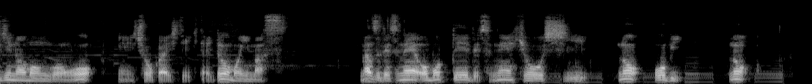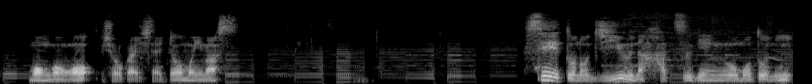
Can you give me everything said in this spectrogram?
次の文言を、え紹介していきたいと思います。まずですね、表ですね、表紙の帯の文言を紹介したいと思います。生徒の自由な発言をもとに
